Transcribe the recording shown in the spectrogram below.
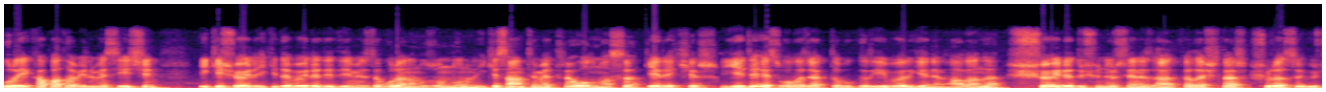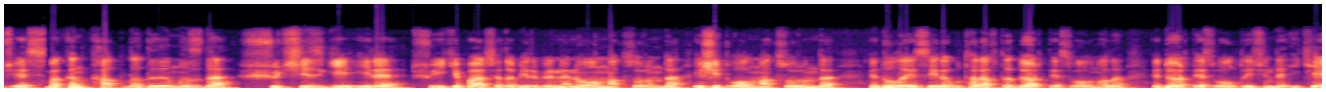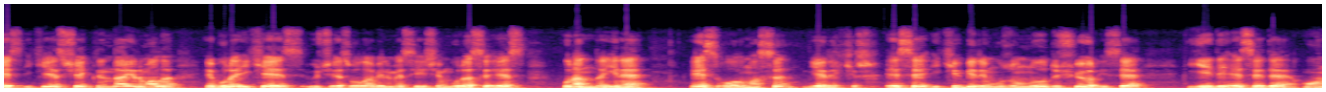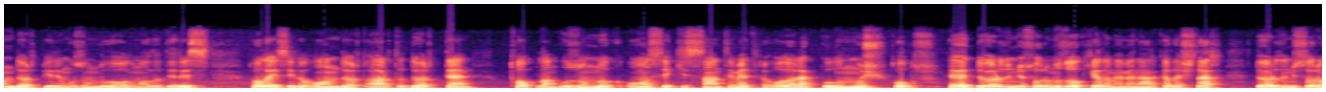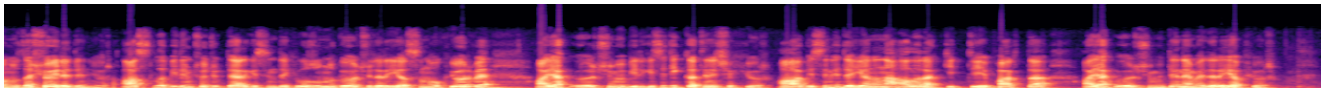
burayı kapatabilmesi için 2 şöyle 2 de böyle dediğimizde buranın uzunluğunun 2 santimetre olması gerekir. 7S olacaktı bu gri bölgenin alanı. Şöyle düşünürseniz arkadaşlar şurası 3S. Bakın katladığımızda şu çizgi ile şu iki parçada birbirine ne olmak zorunda? Eşit olmak zorunda. E, dolayısıyla bu tarafta 4S olmalı. E, 4S olduğu için de 2S 2S şeklinde ayırmalı. E, bura 2S 3S olabilmesi için burası S. Buranın da yine S olması gerekir. S'e 2 birim uzunluğu düşüyor ise 7S'e de 14 birim uzunluğu olmalı deriz. Dolayısıyla 14 artı 4'ten toplam uzunluk 18 santimetre olarak bulunmuş olur. Evet dördüncü sorumuzu okuyalım hemen arkadaşlar. Dördüncü sorumuzda şöyle deniyor. Aslı Bilim Çocuk dergisindeki uzunluk ölçüleri yazısını okuyor ve ayak ölçümü bilgisi dikkatini çekiyor. Abisini de yanına alarak gittiği parkta ayak ölçümü denemeleri yapıyor.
